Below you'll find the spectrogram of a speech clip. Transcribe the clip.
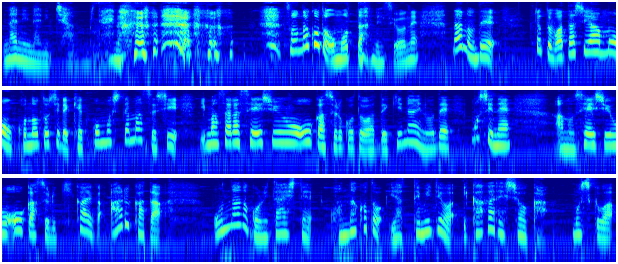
何々ちゃんみたいな。そんなこと思ったんですよね。なのでちょっと私はもうこの年で結婚もしてますし今更青春を謳歌することはできないのでもしねあの青春を謳歌する機会がある方女の子に対してこんなことやってみてはいかがでしょうか？もしくは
